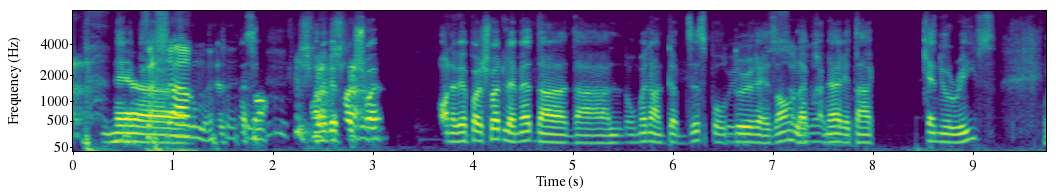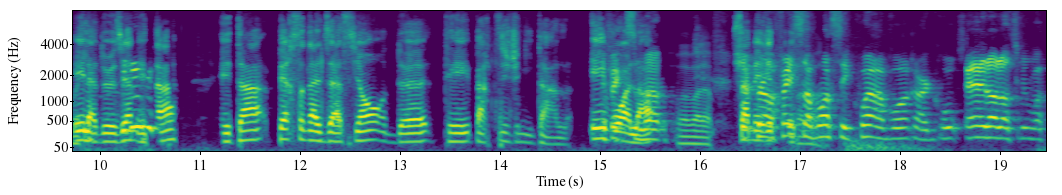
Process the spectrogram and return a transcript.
Mais, euh, Ça charme. on n'avait pas le choix. On n'avait pas le choix de le mettre dans, dans, au moins dans le top 10 pour deux raisons. La première étant Keanu Reeves et la deuxième étant, étant personnalisation de tes parties génitales. Et voilà. voilà. Ça je peux enfin savoir c'est quoi avoir un gros. Eh là, là, excuse-moi.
